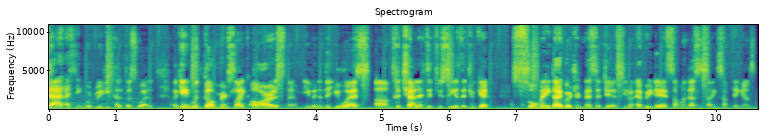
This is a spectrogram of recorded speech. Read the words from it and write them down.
that I think would really help as well. Again, with governments like ours, um, even in the US, um, the challenge that you see is that you get so many divergent messages. You know, every day someone else is saying something else.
